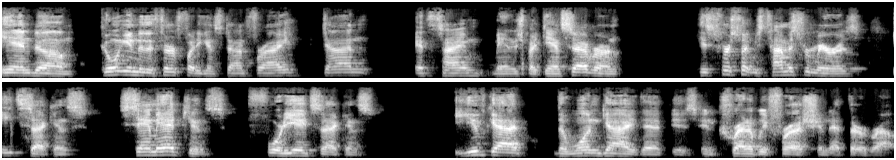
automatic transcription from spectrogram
And um, going into the third fight against Don Frye, Don, at the time, managed by Dan Severn, his first fight was Thomas Ramirez, eight seconds. Sam Adkins, 48 seconds. You've got the one guy that is incredibly fresh in that third round.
